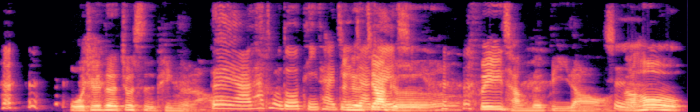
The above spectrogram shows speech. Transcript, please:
我觉得就是拼了啦。对呀、啊，它这么多题材，这个价格非常的低啦哦。是。然后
